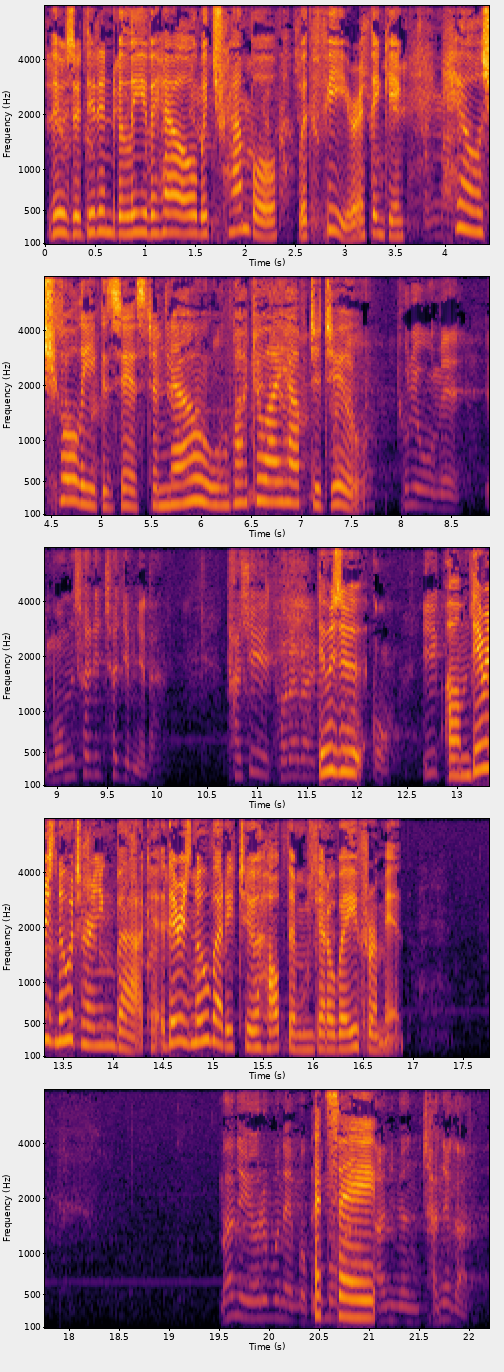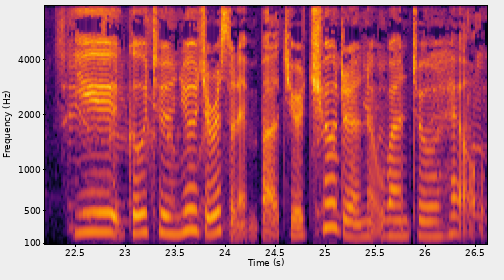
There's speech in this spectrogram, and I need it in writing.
Those who didn't believe hell would tremble with fear, thinking, Hell surely exists. And now, what do I have to do? Those who um, there is no turning back. There is nobody to help them get away from it. Let's say you go to New Jerusalem, but your children went to hell.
